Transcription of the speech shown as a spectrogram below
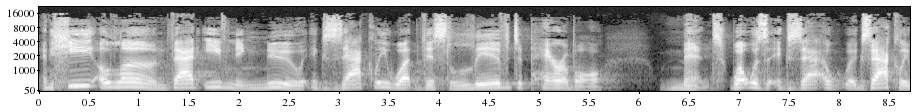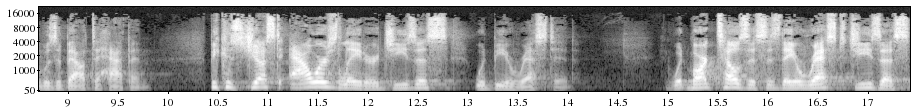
And he alone that evening knew exactly what this lived parable meant, what was exa- exactly was about to happen. Because just hours later, Jesus would be arrested. What Mark tells us is they arrest Jesus,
